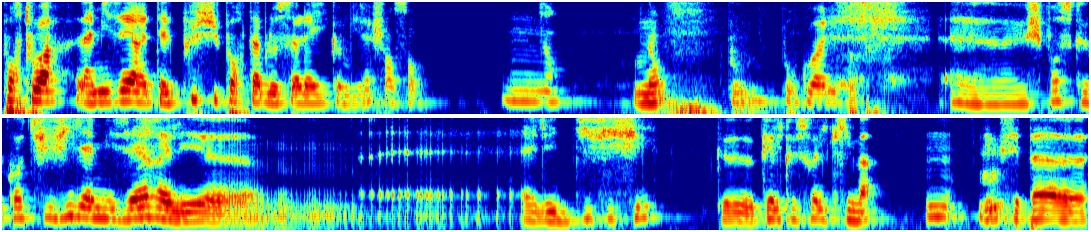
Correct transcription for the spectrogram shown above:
Pour toi, la misère est-elle plus supportable au soleil, comme dit la chanson? Non. Non? Pour- pourquoi Euh, je pense que quand tu vis la misère, elle est, euh, elle est difficile, que quel que soit le climat. Mm. Et que c'est pas. euh,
